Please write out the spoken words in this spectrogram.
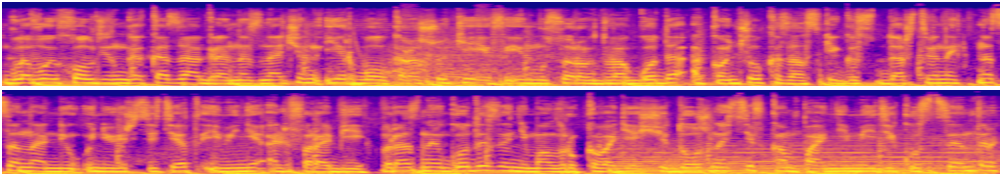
Главой холдинга «КазАгро» назначен Ербол Карашукеев. Ему 42 года, окончил Казахский государственный национальный университет имени Аль-Фараби. В разные годы занимал руководящие должности в компании «Медикус Центр»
